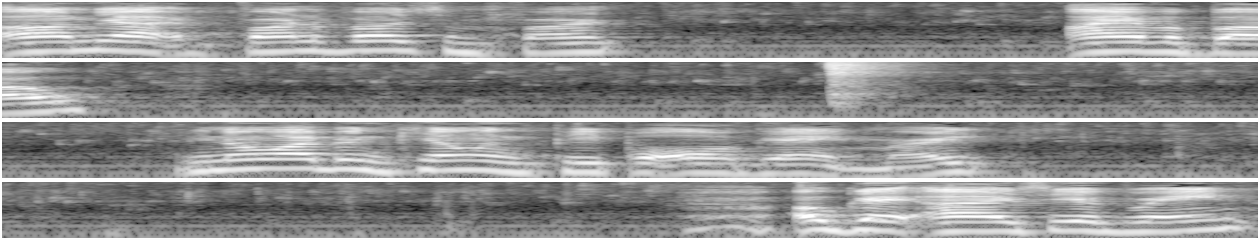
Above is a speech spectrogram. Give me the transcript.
Um, yeah, in front of us, in front. I have a bow. You know I've been killing people all game, right? Okay, I see a green.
